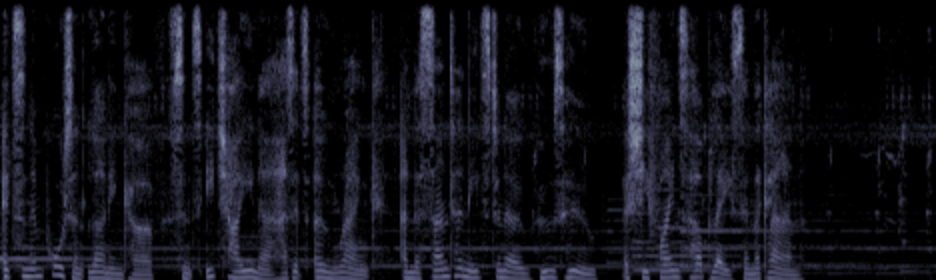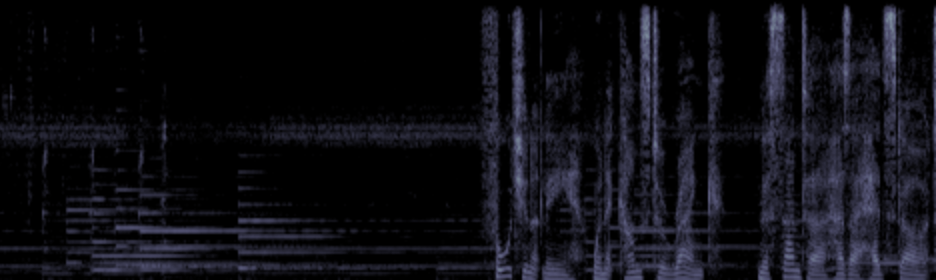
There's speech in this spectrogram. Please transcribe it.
It's an important learning curve, since each hyena has its own rank, and Nasanta needs to know who's who as she finds her place in the clan. Fortunately, when it comes to rank, Nasanta has a head start.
